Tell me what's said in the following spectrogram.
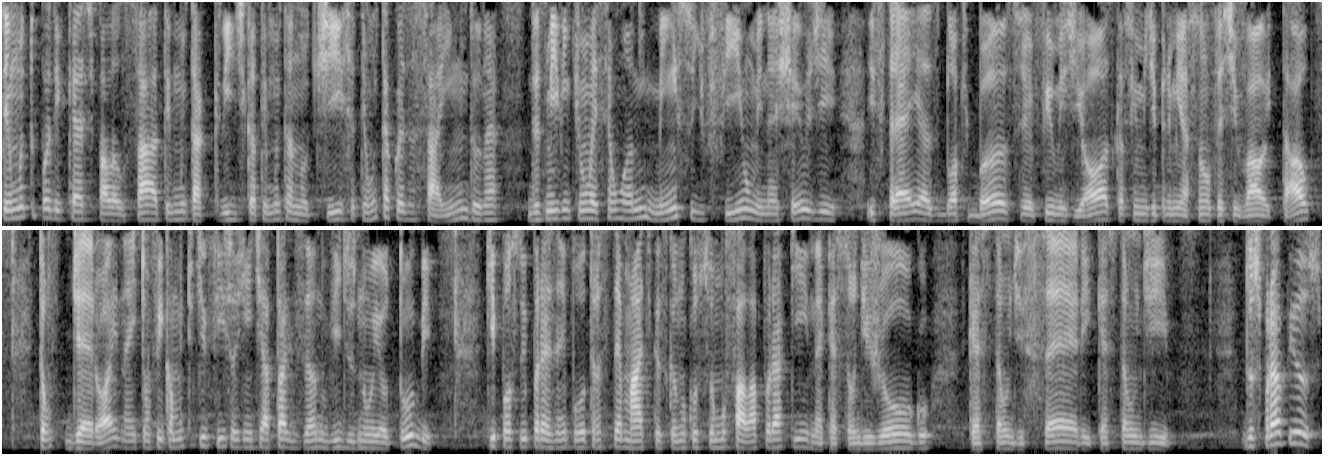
tem muito podcast para lançar, tem muita crítica, tem muita notícia, tem muita coisa saindo, né? 2021 vai ser um ano imenso de filme, né? Cheio de estreias, blockbuster, filmes de Oscar, filmes de premiação, festival e tal. Então, de herói, né? Então fica muito difícil a gente ir atualizando vídeos no YouTube que possui, por exemplo, outras temáticas que eu não costumo falar por aqui, né? Questão de jogo, questão de série, questão de dos próprios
